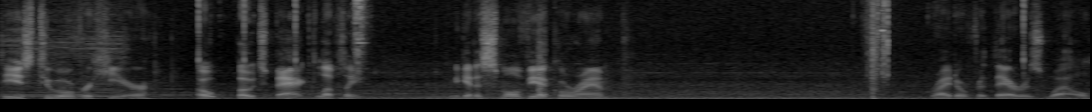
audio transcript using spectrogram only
these two over here. Oh, boat's back, lovely. I'm gonna get a small vehicle ramp right over there as well.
